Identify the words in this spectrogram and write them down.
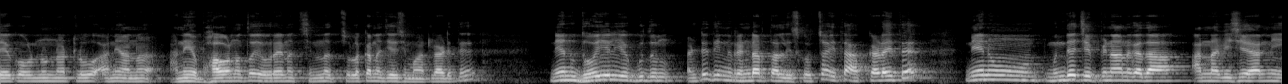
లేకుండా ఉన్నట్లు అని అన అనే భావనతో ఎవరైనా చిన్న చులకన చేసి మాట్లాడితే నేను దోయలు ఎగ్గుదు అంటే దీన్ని రెండర్థాలు తీసుకోవచ్చు. అయితే అక్కడైతే నేను ముందే చెప్పినాను కదా అన్న విషయాన్ని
